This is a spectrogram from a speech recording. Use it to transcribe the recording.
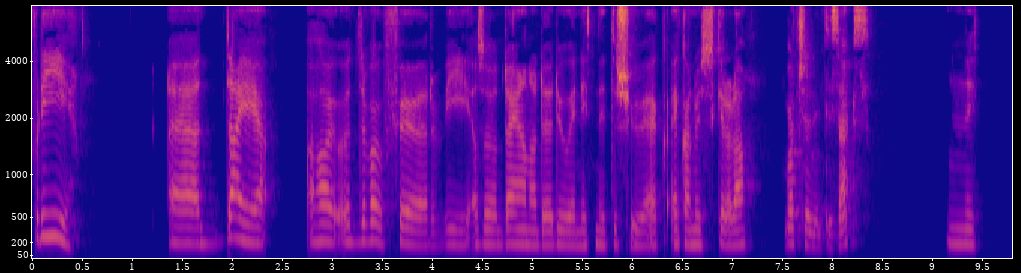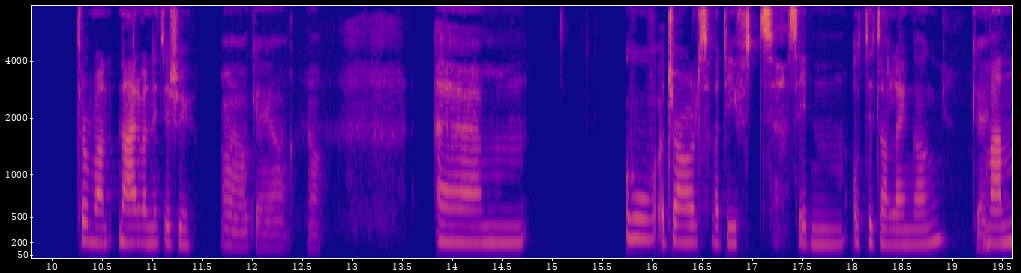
Fordi eh, de jo Det var jo før vi Altså, Diana døde jo i 1997. Jeg, jeg kan huske det, da. Var det ikke 96? Ni, tror det var, nei, det var 97. Ah, ok, ja. ja. Um, hun og Charles har vært gift siden 80-tallet en gang. Okay. Men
